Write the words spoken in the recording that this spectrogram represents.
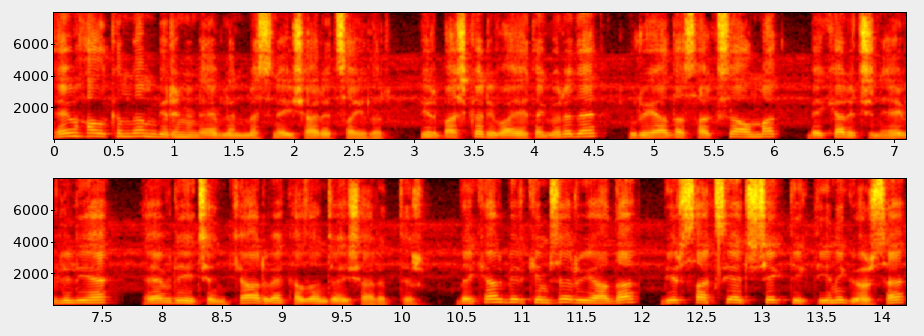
ev halkından birinin evlenmesine işaret sayılır. Bir başka rivayete göre de rüyada saksı almak bekar için evliliğe, evli için kar ve kazanca işarettir. Bekar bir kimse rüyada bir saksıya çiçek diktiğini görse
